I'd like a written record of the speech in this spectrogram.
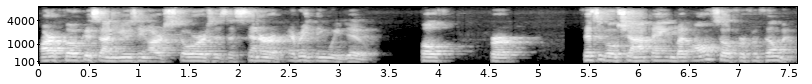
Our focus on using our stores as the center of everything we do, both for physical shopping, but also for fulfillment.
